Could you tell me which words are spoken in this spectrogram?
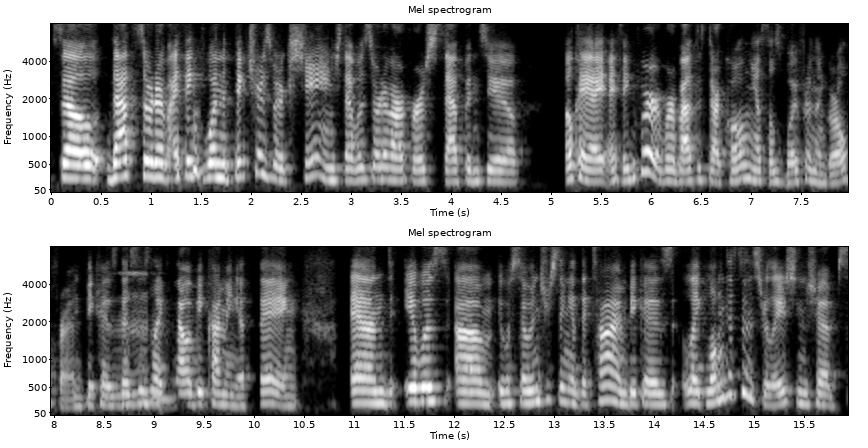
so that's sort of I think when the pictures were exchanged, that was sort of our first step into okay, I, I, think we're we're about to start calling ourselves boyfriend and girlfriend because this is like mm. now becoming a thing. And it was um it was so interesting at the time because like long distance relationships,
